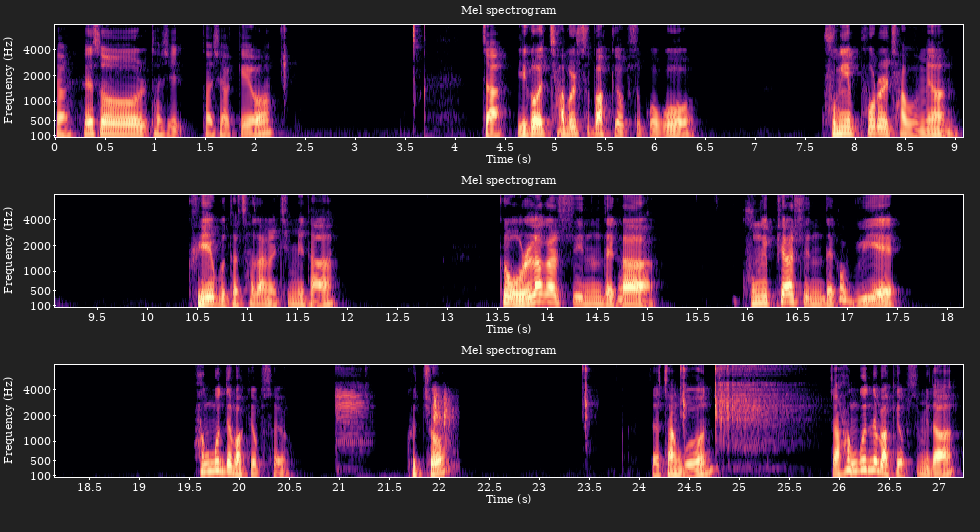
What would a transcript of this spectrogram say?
자, 해설 다시, 다시 할게요. 자, 이거 잡을 수밖에 없을 거고, 궁이 포를 잡으면, 귀에부터 차장을 칩니다. 그 올라갈 수 있는 데가, 궁이 피할 수 있는 데가 위에 한 군데밖에 없어요. 그쵸? 자, 장군. 자, 한 군데밖에 없습니다.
